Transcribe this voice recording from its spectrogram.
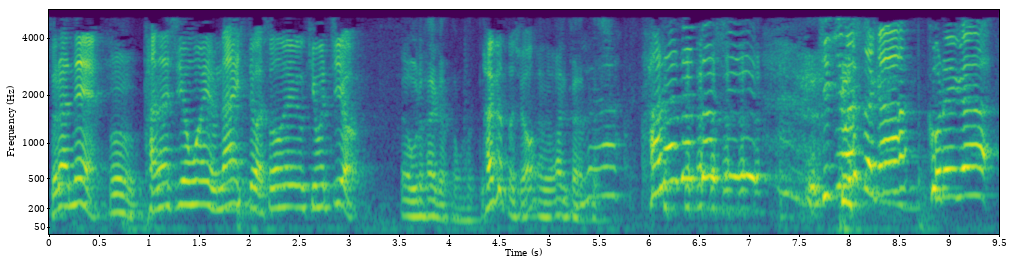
それはね、うん。悲しい思いのない人はそういう気持ちよ。あ俺早かったもんだって。早かったでしょ？うんアンカーだったし。うわ腹立たしい。聞きましたか？これが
